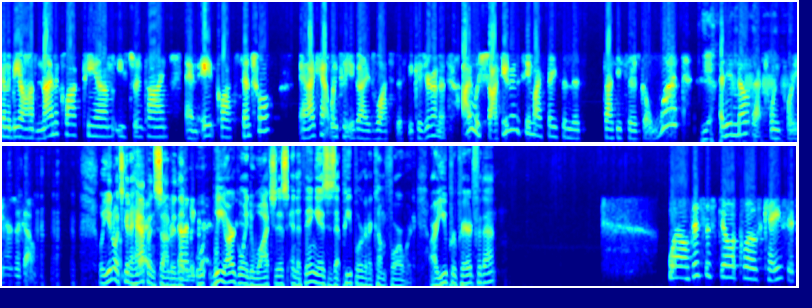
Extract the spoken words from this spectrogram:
Going to be on 9 o'clock p.m. Eastern Time and 8 o'clock Central. And I can't wait till you guys watch this because you're going to, I was shocked. You're going to see my face in this docuseries go, what? Yeah. I didn't know that 24 years ago. Well, you know what's going to happen, Sandra, that gonna be w- good. we are going to watch this. And the thing is, is that people are going to come forward. Are you prepared for that? Well, this is still a closed case. It's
